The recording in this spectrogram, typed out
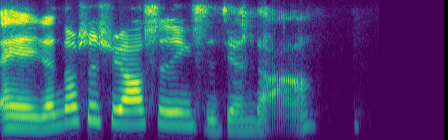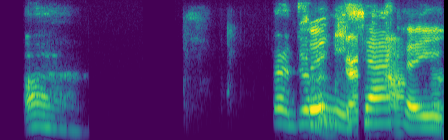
哎，人都是需要适应时间的啊。啊，但就所以你现在可以啊，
